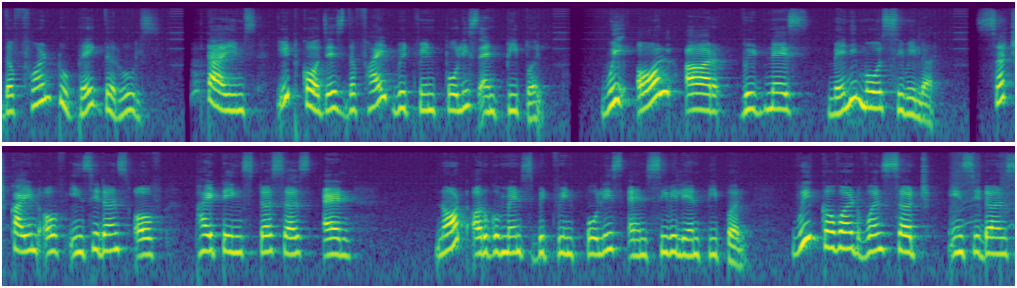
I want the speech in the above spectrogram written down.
the fun to break the rules. Sometimes it causes the fight between police and people. We all are witness many more similar. Such kind of incidents of fightings, tussles and not arguments between police and civilian people. We covered one such incident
